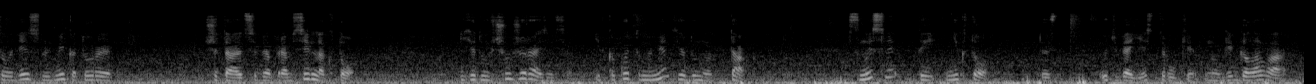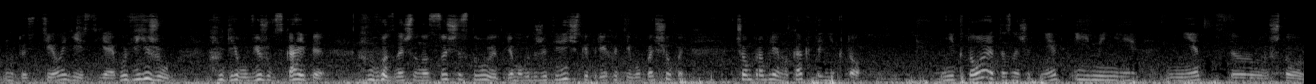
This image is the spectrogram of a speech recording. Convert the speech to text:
целый день с людьми, которые считают себя прям сильно кто. И я думаю, в чем же разница? И в какой-то момент я думаю, так, в смысле ты никто? То есть у тебя есть руки, ноги, голова, ну то есть тело есть, я его вижу, я его вижу в скайпе, вот, значит, нас существует, я могу даже физически приехать его пощупать. В чем проблема? Как это никто? Никто, это значит нет имени, нет, э, что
